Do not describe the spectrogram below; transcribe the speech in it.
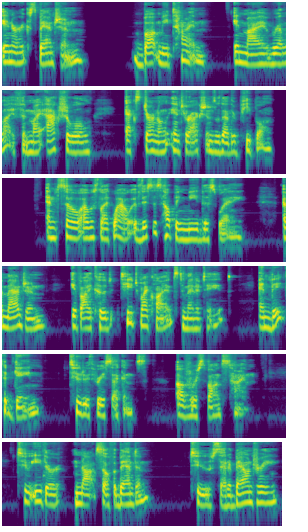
inner expansion bought me time in my real life and my actual external interactions with other people. And so I was like, wow, if this is helping me this way, imagine if I could teach my clients to meditate and they could gain two to three seconds of response time to either not self abandon, to set a boundary,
